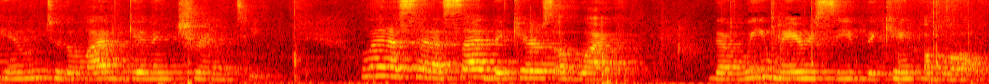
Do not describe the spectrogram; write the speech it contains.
hymn to the life-giving Trinity. Let us set aside the cares of life, that we may receive the King of all,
